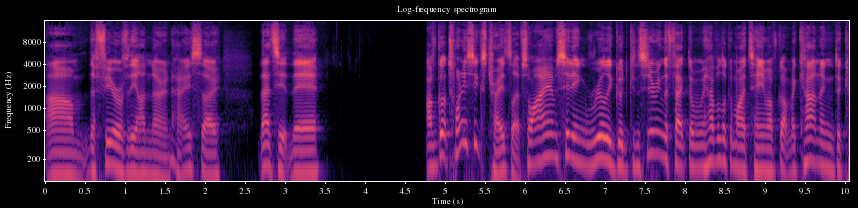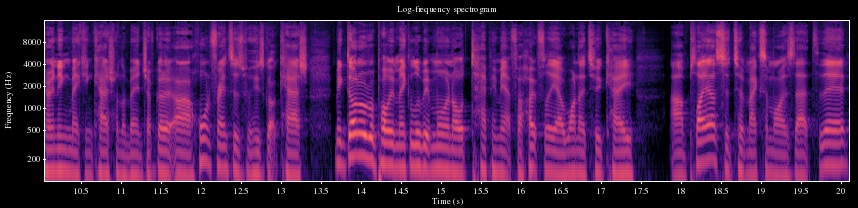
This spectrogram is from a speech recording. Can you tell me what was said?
Um, the fear of the unknown, hey. So that's it there. I've got 26 trades left, so I am sitting really good considering the fact that when we have a look at my team, I've got McCartan and De Koning making cash on the bench. I've got uh, Horne-Francis who's got cash. McDonald will probably make a little bit more, and I'll tap him out for hopefully a 102k uh, player, so to maximize that there.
